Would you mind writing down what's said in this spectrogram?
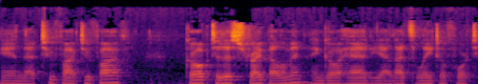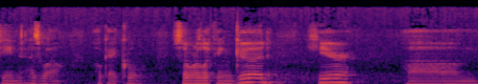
and that 2525 go up to this stripe element and go ahead. Yeah that's Lato 14 as well. Okay cool. So we're looking good here. Um,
